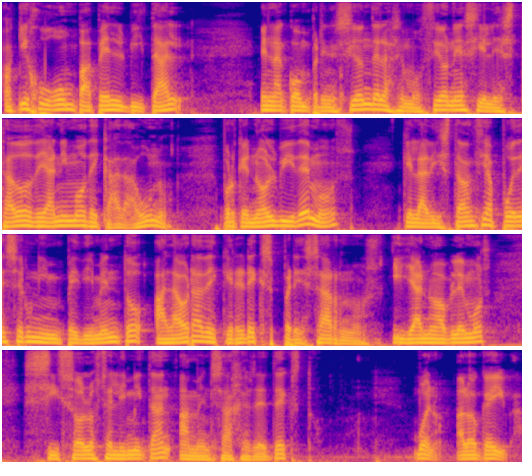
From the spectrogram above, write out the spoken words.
aquí jugó un papel vital en la comprensión de las emociones y el estado de ánimo de cada uno, porque no olvidemos que la distancia puede ser un impedimento a la hora de querer expresarnos, y ya no hablemos si solo se limitan a mensajes de texto. Bueno, a lo que iba.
